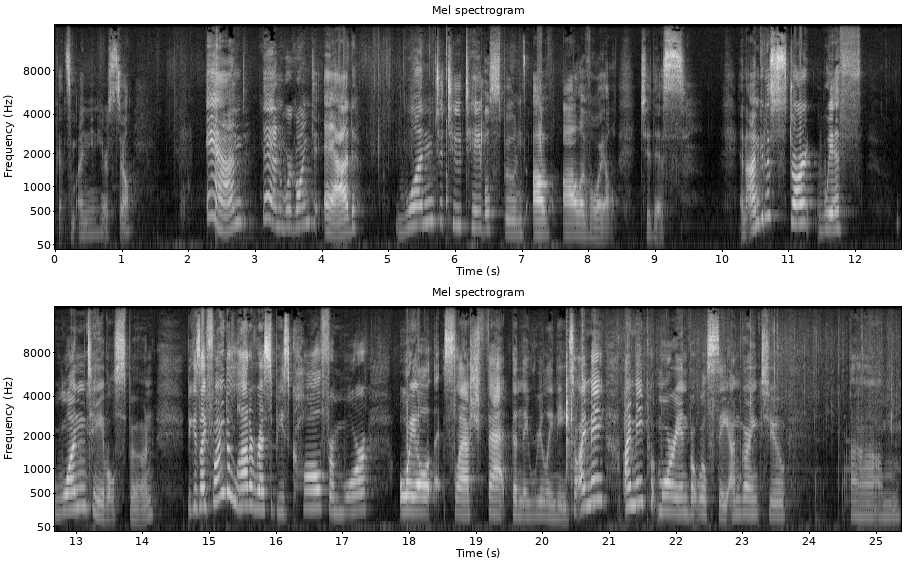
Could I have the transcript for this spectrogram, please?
got some onion here still. And then we're going to add one to two tablespoons of olive oil to this. And I'm going to start with one tablespoon because I find a lot of recipes call for more oil slash fat than they really need. So I may, I may put more in, but we'll see. I'm going to um,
